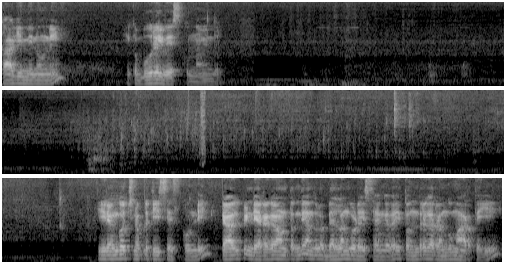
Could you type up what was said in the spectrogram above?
కాగింది నూనె. ఇక బూరెలు వేసుకుందాం ఇందులో. ఈ రంగు వచ్చినప్పుడు తీసేసుకోండి. రాగిపిండి ఎర్రగా ఉంటుంది. అందులో బెల్లం కూడా వేసాం కదా. ఇది తొందరగా రంగు మారుతాయి.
